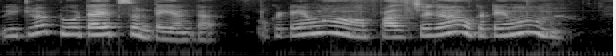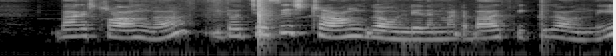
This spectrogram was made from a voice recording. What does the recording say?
వీటిలో టూ టైప్స్ ఉంటాయంట. ఒకటేమో పల్చగా ఒకటేమో బాగా స్ట్రాంగ్గా. ఇది వచ్చేసి స్ట్రాంగ్గా ఉండేదన్నమాట. బాగా థిక్గా ఉంది.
